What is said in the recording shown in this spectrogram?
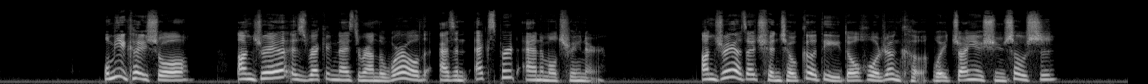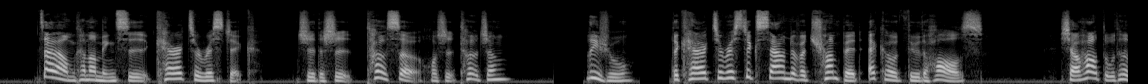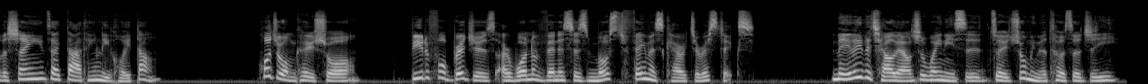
我们也可以说 ，Andrea is recognized around the world as an expert animal trainer. Andrea 在全球各地都获认可为专业驯兽师。再来，我们看到名词 characteristic，指的是特色或是特征。例如，The characteristic sound of a trumpet echoed through the halls。小号独特的声音在大厅里回荡。或者我们可以说，Beautiful bridges are one of Venice's most famous characteristics。 美丽的桥梁是威尼斯最着名的特色之一。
